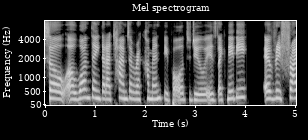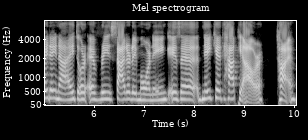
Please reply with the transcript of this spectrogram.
So uh, one thing that at times I recommend people to do is like maybe every Friday night or every Saturday morning is a naked happy hour time.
